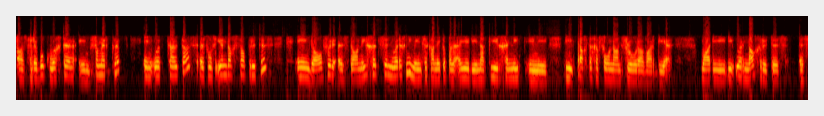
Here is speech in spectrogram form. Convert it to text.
as Ribbokhoogte en Vingerklip en ook Koutas is ons eendag staproetes en daarvoor is daar nie gidse nodig nie. Mense kan net op hulle eie die natuur geniet en die die pragtige fauna en flora waardeer. Maar die die oornagroetes is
